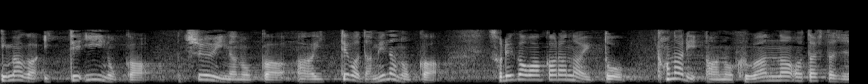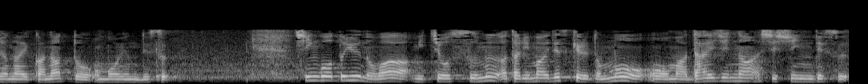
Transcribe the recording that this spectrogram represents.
今が言っていいのか注意なのかあ言ってはダメなのかそれがわからないとかなりあの不安な私たちじゃないかなと思うんです。信号というのは道を進む当たり前ですけれども、まあ、大事な指針です。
